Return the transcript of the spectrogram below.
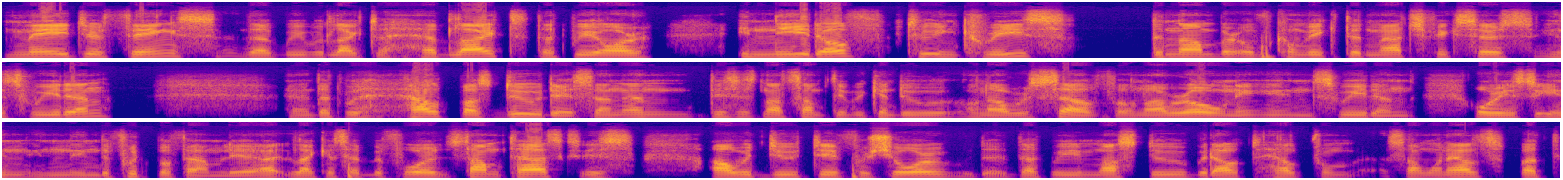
major things that we would like to headlight that we are in need of to increase the number of convicted match fixers in Sweden. Uh, that will help us do this, and, and this is not something we can do on ourselves, on our own in, in Sweden or in, in, in the football family. Like I said before, some tasks is our duty for sure that we must do without help from someone else, but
